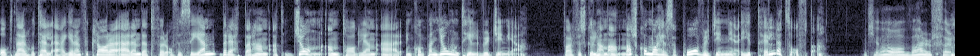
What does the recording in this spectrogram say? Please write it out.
Och när hotellägaren förklarar ärendet för officeren berättar han att John antagligen är en kompanjon till Virginia. Varför skulle han annars komma och hälsa på Virginia i hotellet så ofta? Ja, varför?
